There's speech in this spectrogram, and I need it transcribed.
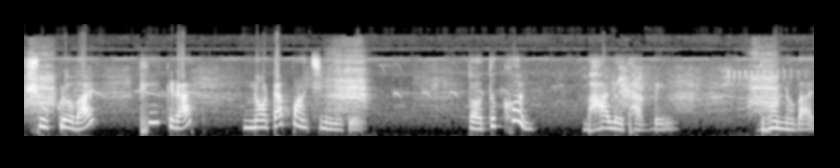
শুক্রবার ঠিক রাত নটা পাঁচ মিনিটে। ততক্ষণ ভালো থাকবেন। ধন্যবাদ।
